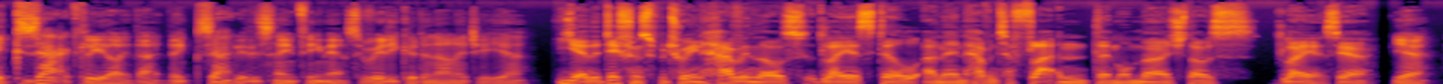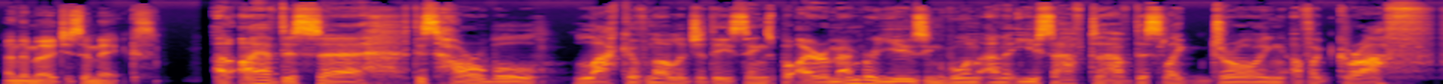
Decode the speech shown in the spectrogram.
Exactly like that. Exactly the same thing. That's a really good analogy. Yeah. Yeah. The difference between having those layers still and then having to flatten them or merge those layers. Yeah. Yeah. And the merge is a mix. I have this uh, this horrible lack of knowledge of these things, but I remember using one, and it used to have to have this like drawing of a graph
